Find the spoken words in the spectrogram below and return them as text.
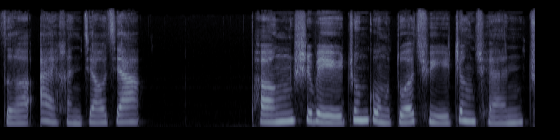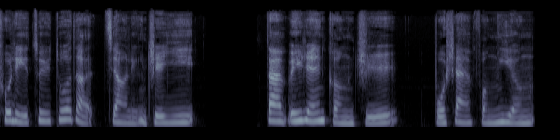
则爱恨交加，彭是为中共夺取政权出力最多的将领之一。但为人耿直，不善逢迎。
